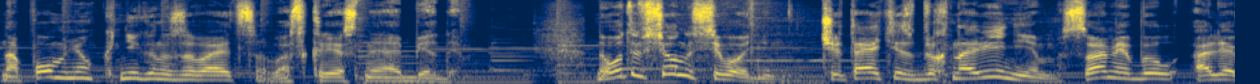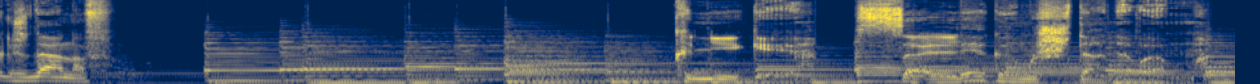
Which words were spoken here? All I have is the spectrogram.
Напомню, книга называется «Воскресные обеды». Ну вот и все на сегодня. Читайте с вдохновением. С вами был Олег Жданов. Книги с Олегом Ждановым.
